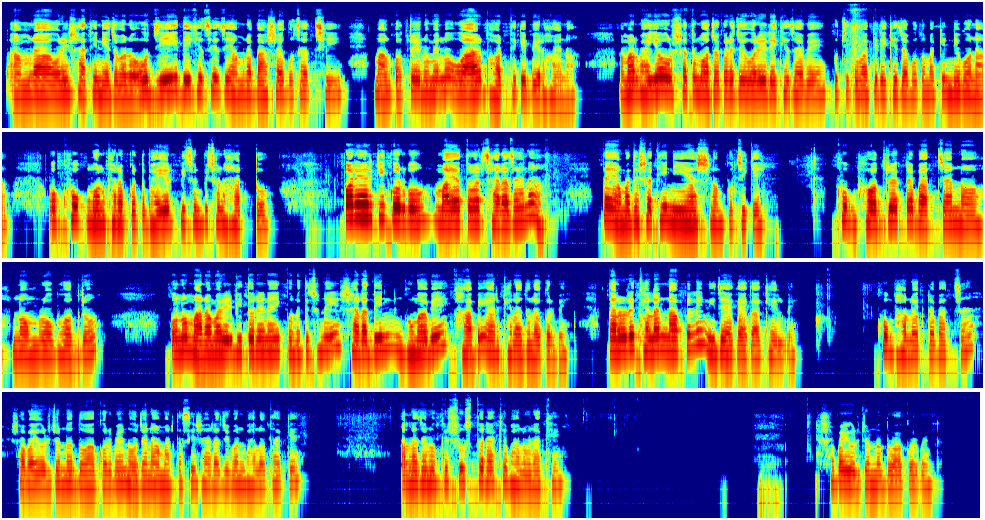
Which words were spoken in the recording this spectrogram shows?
আমরা ওরে সাথে নিয়ে যাব না। ও যেই দেখেছে যে আমরা বাসা গুছাচ্ছি, মালপত্র এলোমেলো, ও আর ঘর থেকে বের হয় না। আমার ভাইয়া ওর সাথে মজা করে যে ওরে রেখে যাবে, পুচি তোমাকে রেখে যাব, তোমাকে নেব না। ও খুব মন খারাপ করতো, ভাইয়ের পিছন পিছন হাঁটতো। পরে আর কি করব, মায়া তো আর ছাড়া যায় না। তাই আমাদের সাথেই নিয়ে আসলাম পুচিকে। খুব ভদ্র একটা বাচ্চা, ন নম্র, ভদ্র। কোনো মারামারির ভিতরে নেই, কোনো কিছু নেই। সারাদিন ঘুমাবে, খাবে আর খেলাধুলা করবে। কারোরে খেলার না পেলে নিজে একা একা খেলবে। খুব ভালো একটা বাচ্চা। সবাই ওর জন্য দোয়া করবেন। ও যেন আমার কাছে সারা জীবন ভালো থাকে। আল্লাহ যেন ওকে সুস্থ রাখে, ভালো রাখে। সবাই ওর জন্য দোয়া করবেন।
